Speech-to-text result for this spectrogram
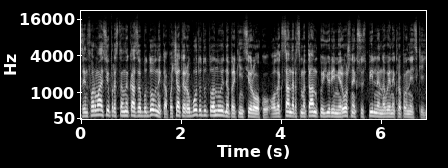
За інформацією представника забудовника, почати роботу тут планують наприкінці року. Олександр Сметанко, Юрій Мірошник, Суспільне новини Кропивницький.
